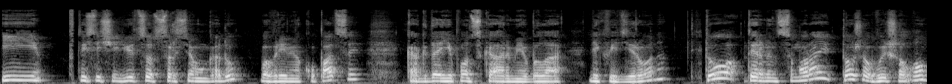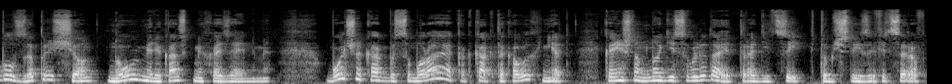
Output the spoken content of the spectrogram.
И в 1947 году, во время оккупации, когда японская армия была ликвидирована, то термин «самурай» тоже вышел, он был запрещен новыми американскими хозяинами. Больше как бы самурая как, как таковых нет. Конечно, многие соблюдают традиции, в том числе из офицеров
